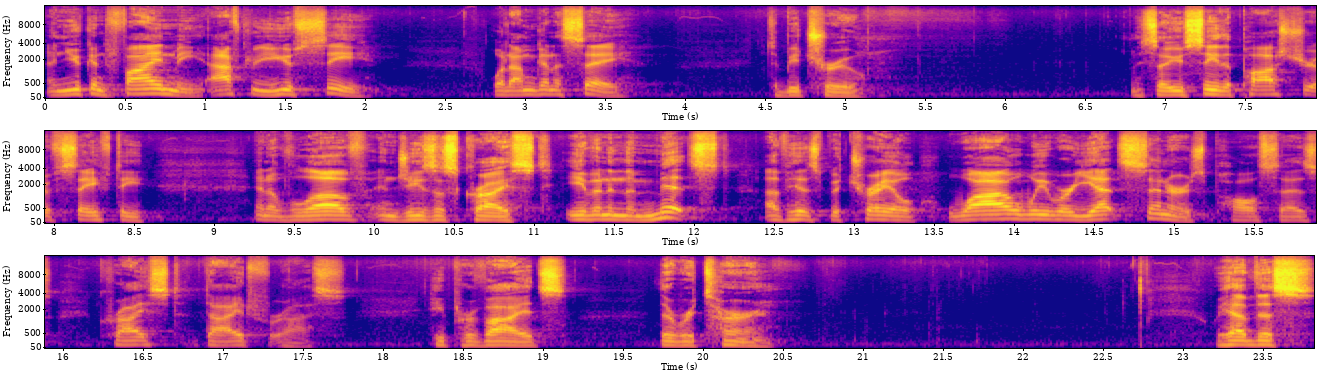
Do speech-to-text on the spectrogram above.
And you can find me after you see what I'm going to say to be true. And so you see the posture of safety and of love in Jesus Christ, even in the midst of his betrayal. While we were yet sinners, Paul says, Christ died for us. He provides the return. We have this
